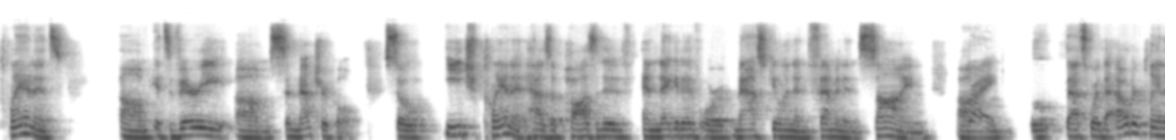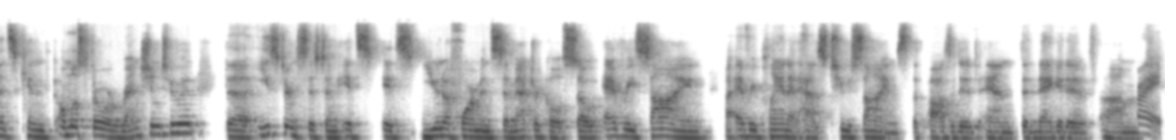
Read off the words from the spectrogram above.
planets, um, it's very um, symmetrical. So each planet has a positive and negative or masculine and feminine sign. Um, Right. That's where the outer planets can almost throw a wrench into it. The Eastern system, it's it's uniform and symmetrical. So every sign, uh, every planet has two signs: the positive and the negative. Um, right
